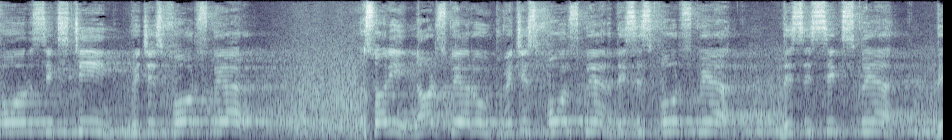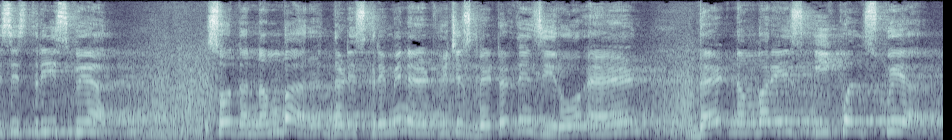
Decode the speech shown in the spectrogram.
416 which is 4 square sorry not square root which is 4 square. This is 4 square. This is 6 square. This is 3 square. So the number the discriminant which is greater than 0 and that number is equal square.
